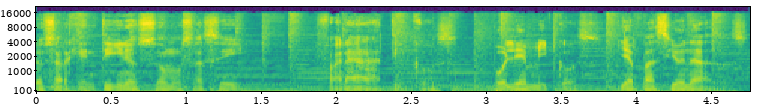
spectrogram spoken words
Los argentinos somos así. Fanáticos, polémicos y apasionados.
